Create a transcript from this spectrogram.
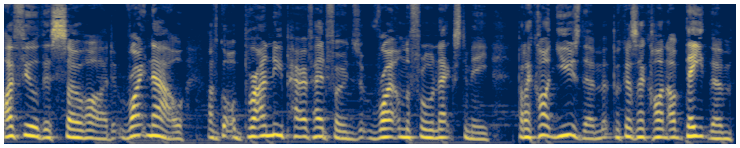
I feel this so hard. Right now, I've got a brand new pair of headphones right on the floor next to me, but I can't use them because I can't update them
